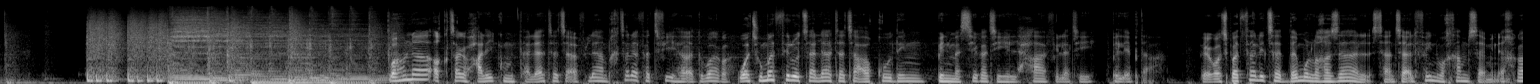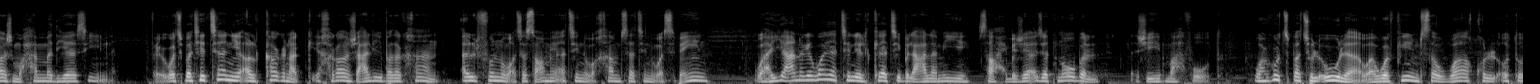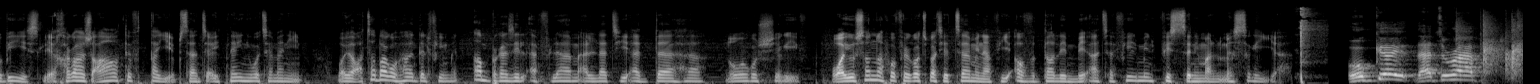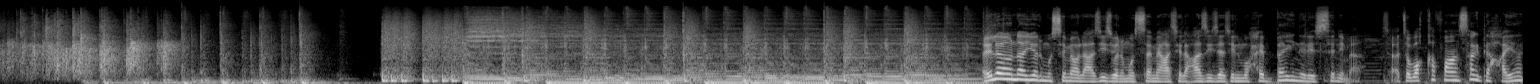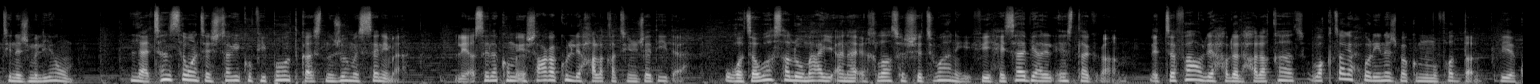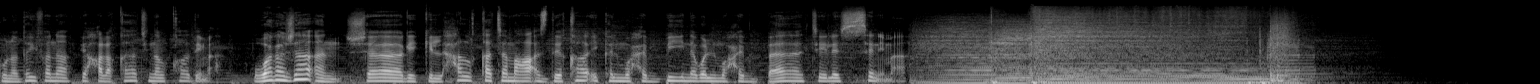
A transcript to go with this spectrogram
وهنا أقترح عليكم ثلاثة أفلام اختلفت فيها أدواره وتمثل ثلاثة عقود من مسيرته الحافلة بالإبداع. في الرتبة الثالثة دم الغزال سنة 2005 من إخراج محمد ياسين. في الرتبة الثانية الكرنك إخراج علي بدر خان 1975 وهي عن رواية للكاتب العالمي صاحب جائزة نوبل نجيب محفوظ. والرتبة الأولى وهو فيلم سواق الأوتوبيس لإخراج عاطف طيب سنة 82 ويعتبر هذا الفيلم من أبرز الأفلام التي أداها نور الشريف ويصنف في الرتبة الثامنة في أفضل 100 فيلم في السينما المصرية Okay, that's a wrap. إلى هنا أيها المستمع العزيز والمستمعة العزيزة المحبين للسينما سأتوقف عن سرد حياة نجم اليوم لا تنسوا أن تشتركوا في بودكاست نجوم السينما ليصلكم إشعار كل حلقة جديدة. وتواصلوا معي أنا إخلاص الشتواني في حسابي على الإنستغرام للتفاعل حول الحلقات واقترحوا لنجمكم المفضل ليكون ضيفنا في حلقاتنا القادمة. ورجاء شارك الحلقة مع أصدقائك المحبين والمحبات للسينما.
